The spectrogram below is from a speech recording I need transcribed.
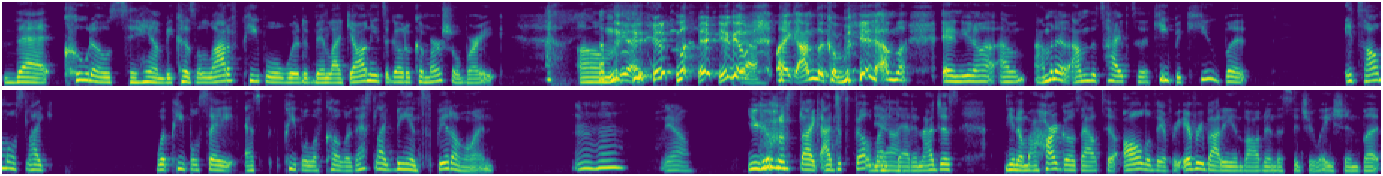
that kudos to him because a lot of people would have been like y'all need to go to commercial break um you go yeah. like i'm the i'm like and you know i'm i'm gonna i'm the type to keep it cute but it's almost like what people say as people of color. That's like being spit on. Mm-hmm. Yeah. You know, it's like I just felt yeah. like that. And I just, you know, my heart goes out to all of every everybody involved in the situation, but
